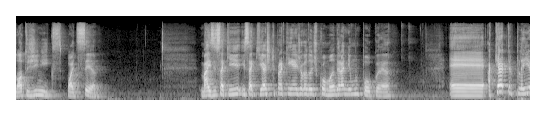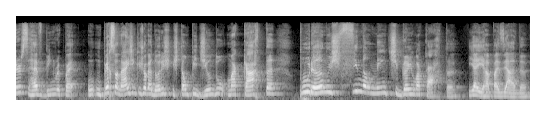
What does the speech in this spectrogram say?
Lotus de Nix, pode ser. Mas isso aqui, isso aqui acho que para quem é jogador de Commander anima um pouco, né? É, a character players have been requested um, um personagem que jogadores estão pedindo uma carta por anos finalmente ganha uma carta. E aí, rapaziada?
